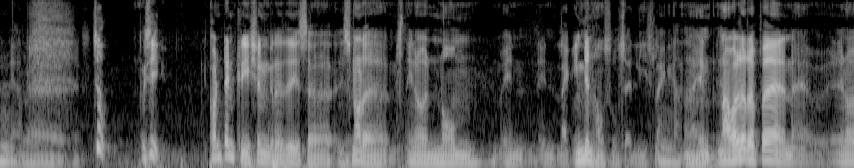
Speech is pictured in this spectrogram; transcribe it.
mm. yeah. Right. So, you see, content creation is a it's not a you know a norm in in like Indian households at least. Like Mm. நான் வளர்றப்ப you know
